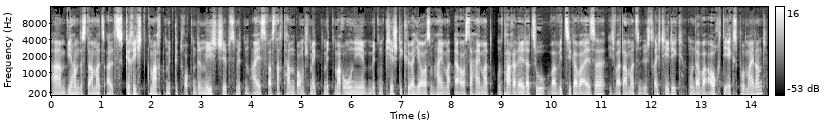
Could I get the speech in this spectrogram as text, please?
Ähm, wir haben das damals als Gericht gemacht mit getrockneten Milchchips, mit einem Eis, was nach Tannenbaum schmeckt, mit Maroni, mit einem Kirschlikör hier aus, dem Heimat, äh, aus der Heimat. Und parallel dazu war witzigerweise, ich war damals in Österreich tätig und da war auch die Expo in Mailand.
